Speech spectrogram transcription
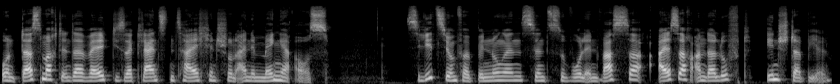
Und das macht in der Welt dieser kleinsten Teilchen schon eine Menge aus. Siliziumverbindungen sind sowohl in Wasser als auch an der Luft instabil.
